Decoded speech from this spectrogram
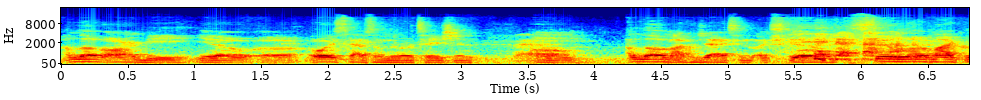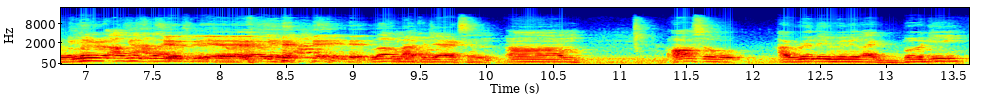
I love R and B. You know, uh, always have some in the rotation. Um, I love Michael Jackson. Like still, still love Michael. Literally, I was just like, Yeah. love Michael Jackson. Um, also, I really, really like Boogie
